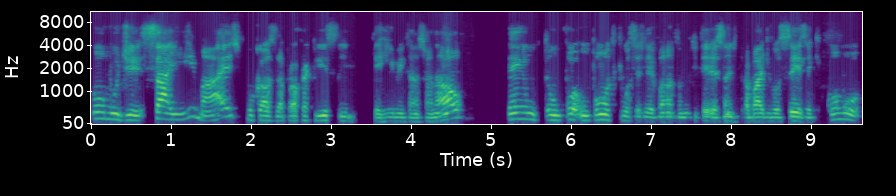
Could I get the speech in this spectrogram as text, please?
como de sair mais, por causa da própria crise terrível internacional. Tem um, um, um ponto que vocês levantam muito interessante no trabalho de vocês, é que como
